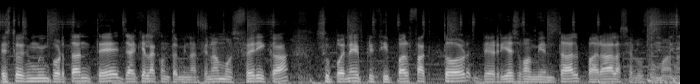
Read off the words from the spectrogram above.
Esto es muy importante ya que la contaminación atmosférica supone el principal factor de riesgo ambiental para la salud humana.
